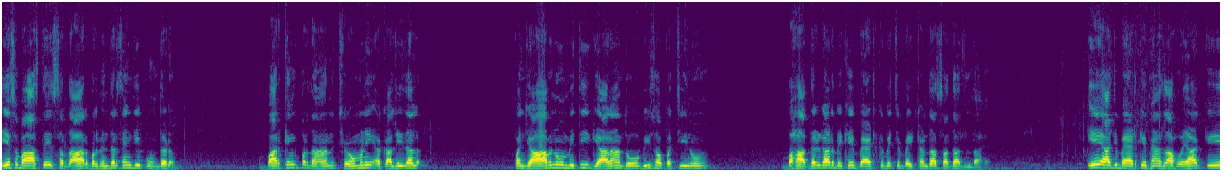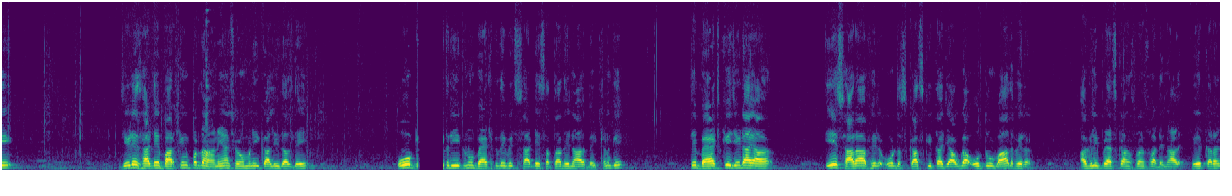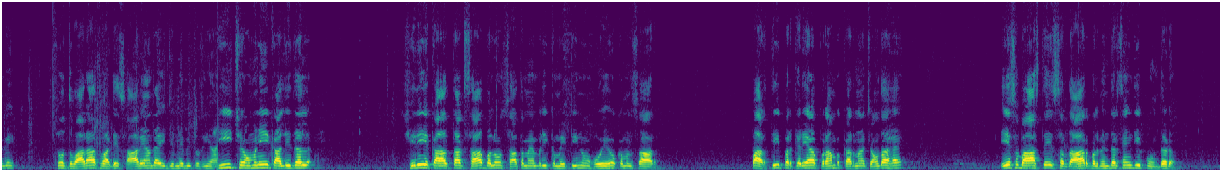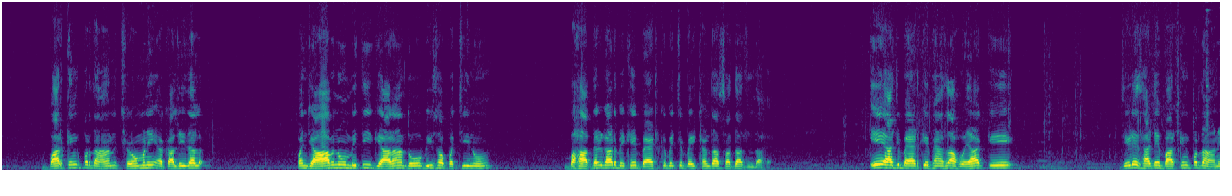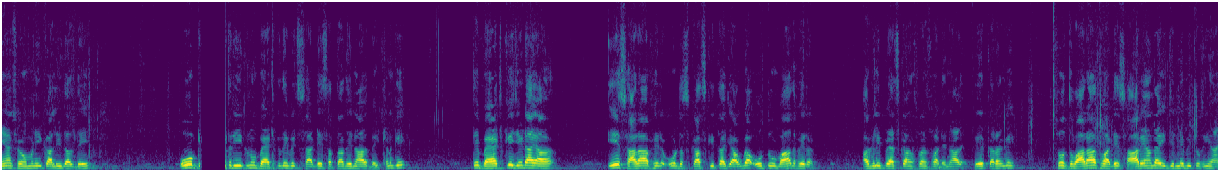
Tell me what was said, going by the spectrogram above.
ਇਸ ਵਾਸਤੇ ਸਰਦਾਰ ਬਲਵਿੰਦਰ ਸਿੰਘ ਜੀ ਭੂੰਦੜ, ਵਰਕਿੰਗ ਪ੍ਰਧਾਨ ਸ਼੍ਰੋਮਣੀ ਅਕਾਲੀ ਦਲ, ਪੰਜਾਬ ਨੂੰ ਮਿਤੀ 11/2/2025 ਨੂੰ ਬਹਾਦਰਗੜ੍ਹ ਵਿਖੇ ਬੈਠਕ ਵਿੱਚ ਬੈਠਣ ਦਾ ਸੱਦਾ ਦਿੰਦਾ ਹੈ। ਇਹ ਅੱਜ ਬੈਠ ਕੇ ਫੈਸਲਾ ਹੋਇਆ ਕਿ ਜਿਹੜੇ ਸਾਡੇ ਵਰਕਿੰਗ ਪ੍ਰਧਾਨ ਆ ਸ਼੍ਰੋਮਣੀ ਅਕਾਲੀ ਦਲ ਦੇ, ਉਹ 11 ਤਰੀਕ ਨੂੰ ਬੈਠਕ ਦੇ ਵਿੱਚ ਸਾਡੇ ਸੱਤਾ ਦੇ ਨਾਲ ਬੈਠਣਗੇ। ਤੇ ਬੈਠ ਕੇ ਜਿਹੜਾ ਆ, ਇਹ ਸਾਰਾ ਫਿਰ ਉਹ ਡਿਸਕਸ ਕੀਤਾ ਜਾਊਗਾ ਉਸ ਤੋਂ ਬਾਅਦ ਫਿਰ ਅਗਲੀ ਪ੍ਰੈਸ ਕਾਨਫਰੰਸ ਤੁਹਾਡੇ ਨਾਲ ਫੇਰ ਕਰਾਂਗੇ। ਸੋ ਦੁਬਾਰਾ ਤੁਹਾਡੇ ਸਾਰਿਆਂ ਦਾ ਹੀ, ਜਿੰਨੇ ਵੀ ਤੁਸੀਂ ਆਏ ਕੀ ਸ਼੍ਰੋਮਣੀ ਅਕਾਲੀ ਦਲ, ਸ਼੍ਰੀ ਅਕਾਲ ਤਖਤ ਸਾਹਿਬ ਵੱਲੋਂ 7 ਮੈਂਬਰੀ ਕਮੇਟੀ ਨੂੰ ਹੋਏ ਹੁਕਮ ਅਨੁਸਾਰ ਭਾਰਤੀ ਪ੍ਰਕਿਰਿਆ ਪ੍ਰਾਰੰਭ ਕਰਨਾ ਚਾਹੁੰਦਾ ਹੈ। ਇਸ ਵਾਸਤੇ ਸਰਦਾਰ ਬਲਵਿੰਦਰ ਸਿੰਘ ਜੀ ਭੂੰਦੜ, ਵਰਕਿੰਗ ਪ੍ਰਧਾਨ ਸ਼੍ਰੋਮਣੀ ਅਕਾਲੀ ਦਲ ਪੰਜਾਬ ਨੂੰ ਮਿਤੀ 11/2/2025 ਨੂੰ ਬਹਾਦਰਗੜ੍ਹ ਵਿਖੇ ਬੈਠਕ ਵਿੱਚ ਬੈਠਣ ਦਾ ਸੱਦਾ ਦਿੰਦਾ ਹੈ। ਇਹ ਅੱਜ ਬੈਠ ਕੇ ਫੈਸਲਾ ਹੋਇਆ ਕਿ ਜਿਹੜੇ ਸਾਡੇ ਵਰਕਿੰਗ ਪ੍ਰਧਾਨ ਆ ਸ਼੍ਰੋਮਣੀ ਅਕਾਲੀ ਦਲ ਦੇ, ਉਹ 11 ਤਰੀਕ ਨੂੰ ਬੈਠਕ ਦੇ ਵਿੱਚ ਸਾਡੇ ਸੱਤਾ ਦੇ ਨਾਲ ਬੈਠਣਗੇ ਤੇ ਬੈਠ ਕੇ ਜਿਹੜਾ ਆ, ਇਹ ਸਾਰਾ ਫਿਰ ਉਹ ਡਿਸਕਸ ਕੀਤਾ ਜਾਊਗਾ। ਉਸ ਤੋਂ ਬਾਅਦ ਫਿਰ ਅਗਲੀ ਪ੍ਰੈਸ ਕਾਨਫਰੰਸ ਤੁਹਾਡੇ ਨਾਲ ਫੇਰ ਕਰਾਂਗੇ। ਸੋ ਦੁਬਾਰਾ ਤੁਹਾਡੇ ਸਾਰਿਆਂ ਦਾ ਹੀ ਜਿੰਨੇ ਵੀ ਤੁਸੀਂ ਆਏ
